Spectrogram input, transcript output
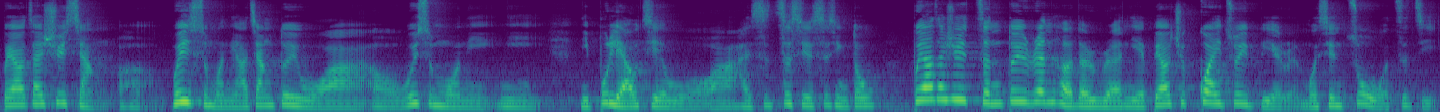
不要再去想啊，为什么你要这样对我啊？哦，为什么你你你不了解我啊？还是这些事情都不要再去针对任何的人，也不要去怪罪别人。我先做我自己，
